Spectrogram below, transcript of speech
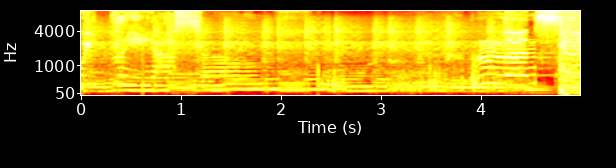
we bleed ourselves. And then say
